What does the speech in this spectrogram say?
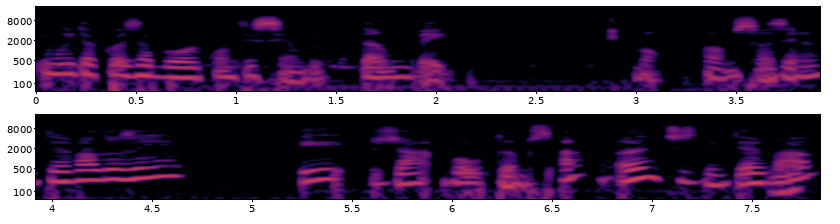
E muita coisa boa acontecendo também. Bom, vamos fazer um intervalozinho e já voltamos. Ah, antes do intervalo,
